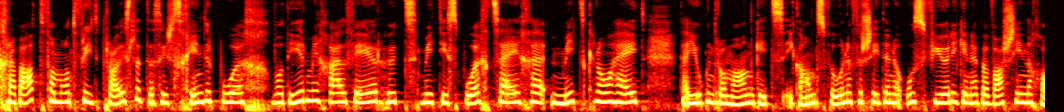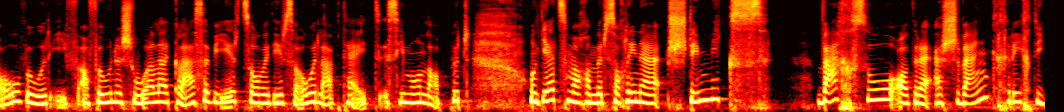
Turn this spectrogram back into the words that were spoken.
Krawatt von Manfred Preußler, das ist das Kinderbuch, das dir, Michael Fehr, heute mit ins Buchzeichen mitgenommen habt. Den Jugendroman gibt es in ganz vielen verschiedenen Ausführungen, eben wahrscheinlich auch, weil er an vielen Schulen gelesen wird, so wie ihr es auch erlebt habt, Simon Lappert. Und jetzt machen wir so ein bisschen Stimmungs- Wechsel oder ein Schwenk Richtung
